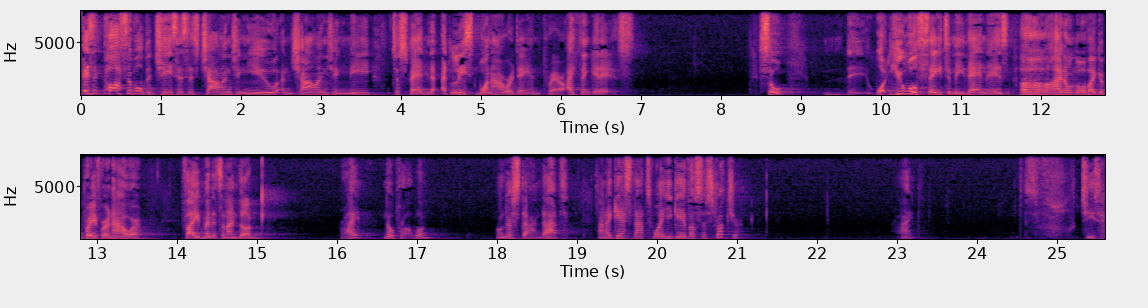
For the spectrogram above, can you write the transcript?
Is it possible that Jesus is challenging you and challenging me to spend at least one hour a day in prayer? I think it is. So, what you will say to me then is, Oh, I don't know if I could pray for an hour. Five minutes and I'm done. Right? No problem. Understand that. And I guess that's why he gave us a structure. Right? Jesus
